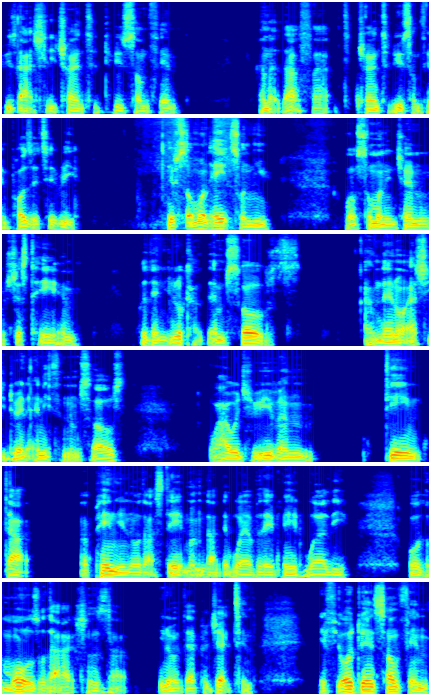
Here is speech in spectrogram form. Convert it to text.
who's actually trying to do something? And at that fact, trying to do something positively. If someone hates on you, or someone in general is just hating, but then you look at themselves and they're not actually doing anything themselves, why would you even deem that opinion or that statement that they, whatever they've made worthy or the morals or the actions that you know they're projecting? If you're doing something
